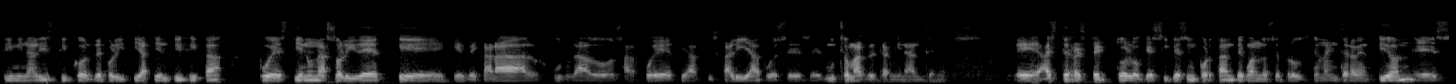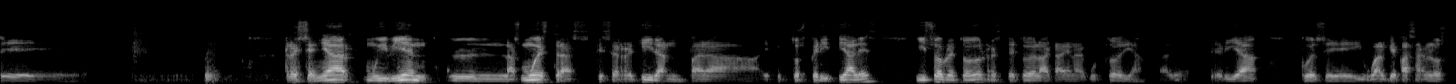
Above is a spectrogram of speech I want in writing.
criminalísticos de policía científica, pues tiene una solidez que, de cara a los juzgados, al juez y a la fiscalía, pues es, mucho más determinante. Eh, a este respecto, lo que sí que es importante cuando se produce una intervención es eh, reseñar muy bien las muestras que se retiran para efectos periciales y sobre todo el respeto de la cadena de custodia. Sería pues eh, igual que pasa en los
